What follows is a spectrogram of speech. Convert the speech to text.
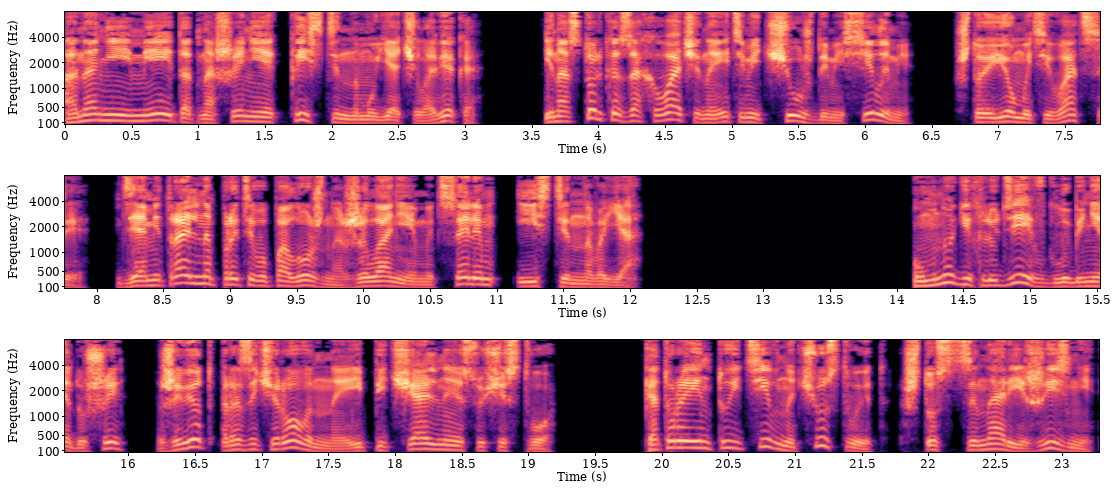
Она не имеет отношения к истинному «я» человека и настолько захвачена этими чуждыми силами, что ее мотивация диаметрально противоположна желаниям и целям истинного «я». У многих людей в глубине души живет разочарованное и печальное существо, которое интуитивно чувствует, что сценарий жизни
